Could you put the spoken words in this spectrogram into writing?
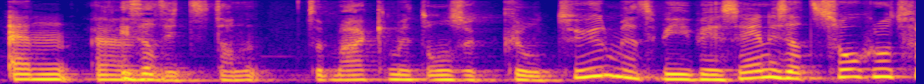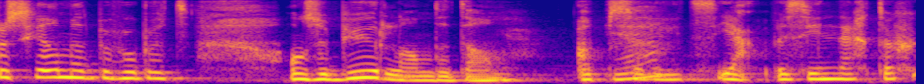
En, is dat ehm, iets dan te maken met onze cultuur, met wie wij zijn. Is dat zo'n groot verschil met bijvoorbeeld onze buurlanden dan? Absoluut. Ja? we zien daar toch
